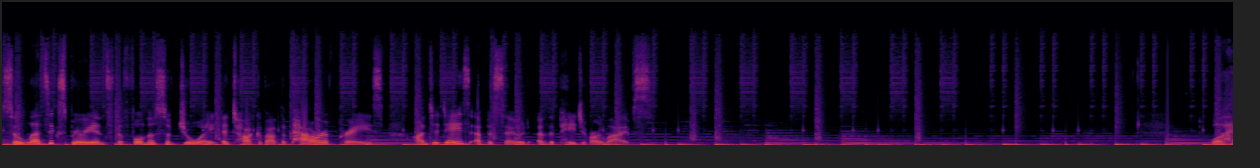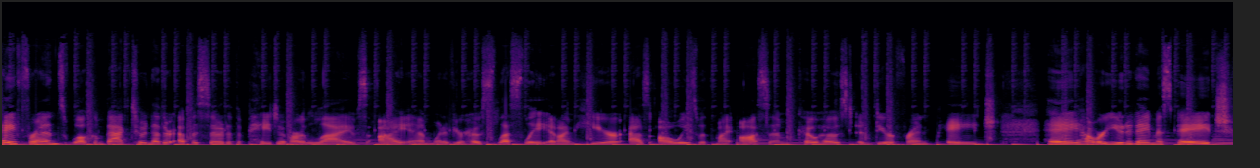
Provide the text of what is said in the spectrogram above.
So let's experience the fullness of joy and talk about the power of praise on today's episode of The Page of Our Lives. Well, hey, friends, welcome back to another episode of The Page of Our Lives. I am one of your hosts, Leslie, and I'm here as always with my awesome co host and dear friend, Paige. Hey, how are you today, Miss Paige?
